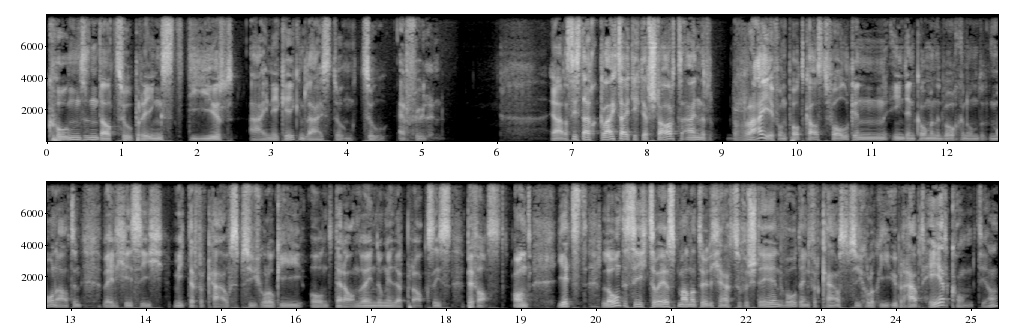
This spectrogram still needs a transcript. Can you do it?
Kunden dazu bringst, dir eine Gegenleistung zu erfüllen. Ja, das ist auch gleichzeitig der Start einer Reihe von Podcast-Folgen in den kommenden Wochen und Monaten, welche sich mit der Verkaufspsychologie und der Anwendung in der Praxis befasst. Und jetzt lohnt es sich zuerst mal natürlich auch zu verstehen, wo denn Verkaufspsychologie überhaupt herkommt, ja.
